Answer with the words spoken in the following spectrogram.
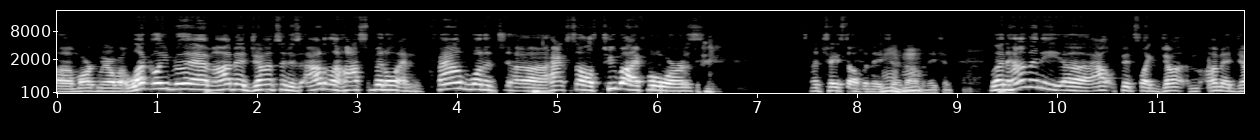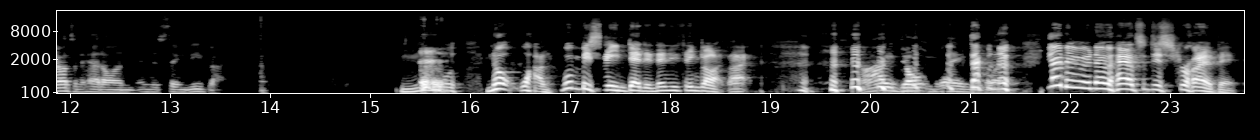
uh, Marc Mero, but luckily for them, Ahmed Johnson is out of the hospital and found one of uh, Hacksaw's two by fours and chased off the Nation of Mhm. Domination. Glenn, how many uh, outfits like John Ahmed Johnson had on in this thing do you got? No, not one. Wouldn't be seen dead in anything like that. I don't blame you. don't Glenn. know. Don't even know how to describe it.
